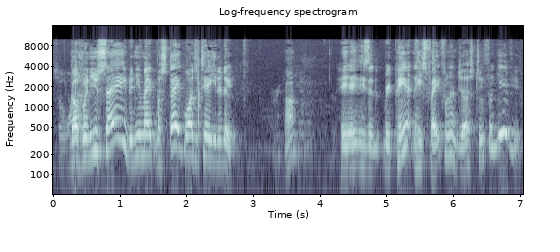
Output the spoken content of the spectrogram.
Because why, when you saved and you make a mistake, what does he tell you to do? Huh? He, he said, repent, and he's faithful and just to forgive you.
